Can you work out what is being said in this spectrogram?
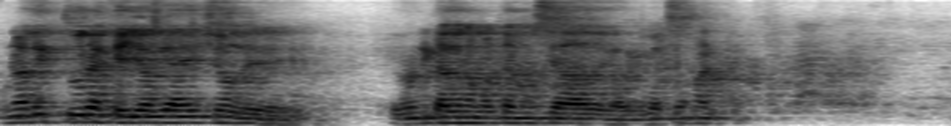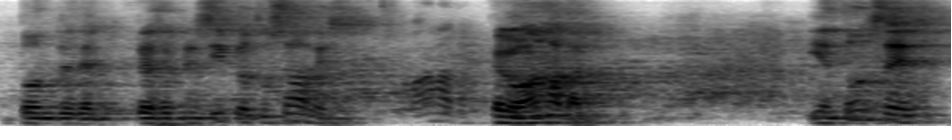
una lectura que yo había hecho de Crónica de una muerte anunciada de Gabriel García Márquez, donde desde el principio tú sabes que lo van a matar. Y entonces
